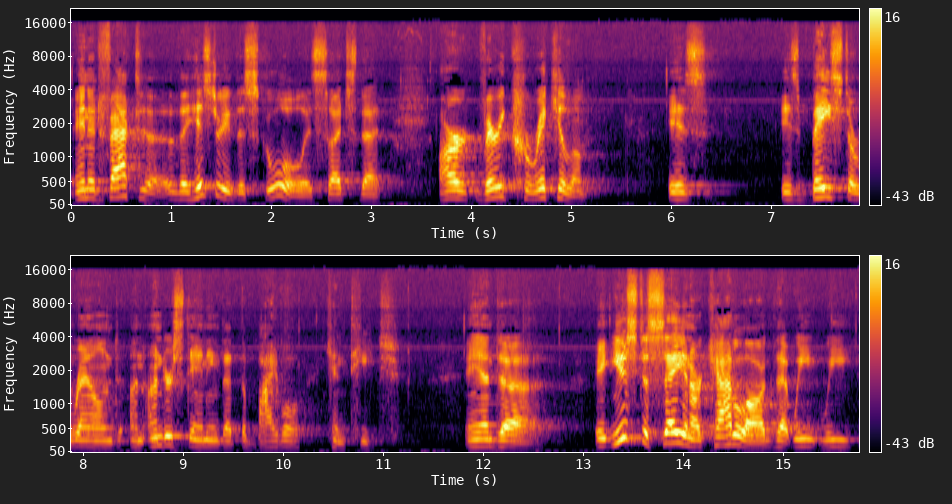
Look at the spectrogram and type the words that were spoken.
And in fact, uh, the history of this school is such that our very curriculum is, is based around an understanding that the Bible can teach. And uh, it used to say in our catalog that we, we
